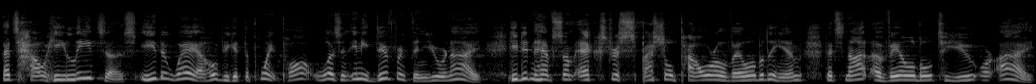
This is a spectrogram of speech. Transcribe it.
That's how he leads us. Either way, I hope you get the point. Paul wasn't any different than you and I. He didn't have some extra special power available to him that's not available to you or I.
